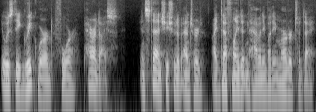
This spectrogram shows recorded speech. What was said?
It was the Greek word for paradise. Instead, she should have entered, I definitely didn't have anybody murdered today.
